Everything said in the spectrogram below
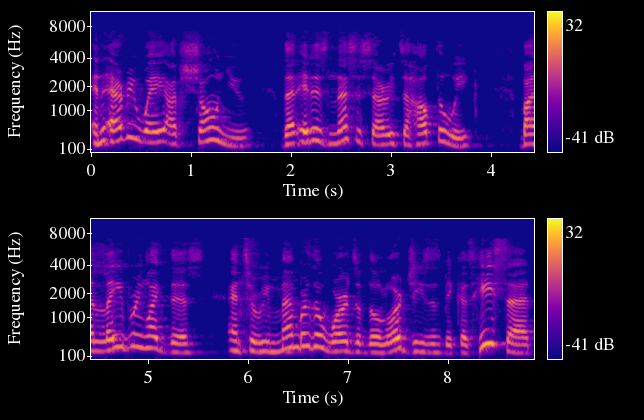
In every way, I've shown you that it is necessary to help the weak by laboring like this and to remember the words of the Lord Jesus because he said,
